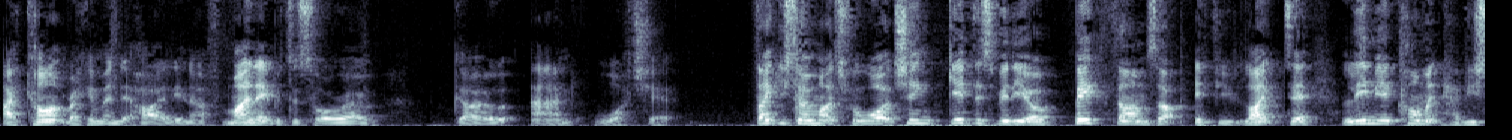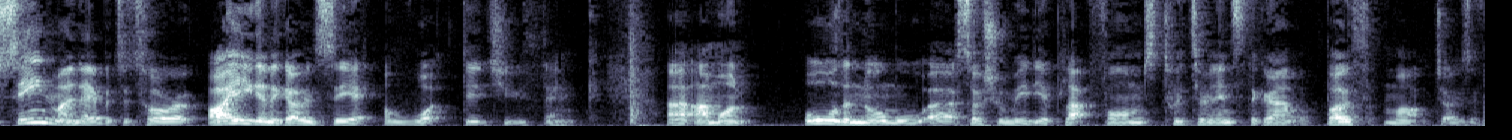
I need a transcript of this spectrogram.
I can't recommend it highly enough. My Neighbor Totoro, go and watch it. Thank you so much for watching. Give this video a big thumbs up if you liked it. Leave me a comment. Have you seen My Neighbor Totoro? Are you going to go and see it? And what did you think? Uh, I'm on all the normal uh, social media platforms. Twitter and Instagram are both Mark Joseph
